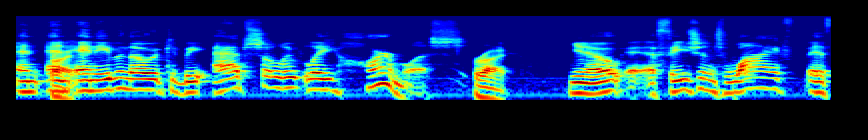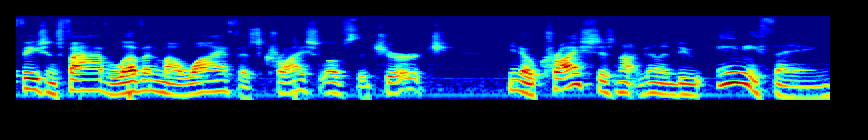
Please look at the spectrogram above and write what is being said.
And and, Right. and even though it could be absolutely harmless, Right. you know, Ephesians wife Ephesians five, loving my wife as Christ loves the church. You know, Christ is not going to do anything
